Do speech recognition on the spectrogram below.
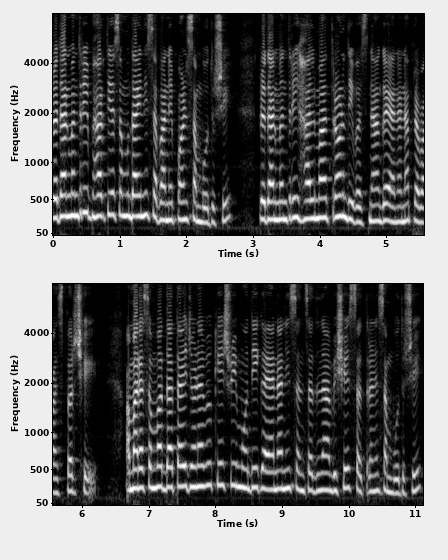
પ્રધાનમંત્રી ભારતીય સમુદાયની સભાને પણ સંબોધશે. પ્રધાનમંત્રી હાલમાં ત્રણ દિવસના ગયાનાના પ્રવાસ પર છે. અમારા સંવાદદાતાએ જણાવ્યું કે શ્રી મોદી ગયાનાની સંસદના વિશેષ સત્રને સંબોધશે.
